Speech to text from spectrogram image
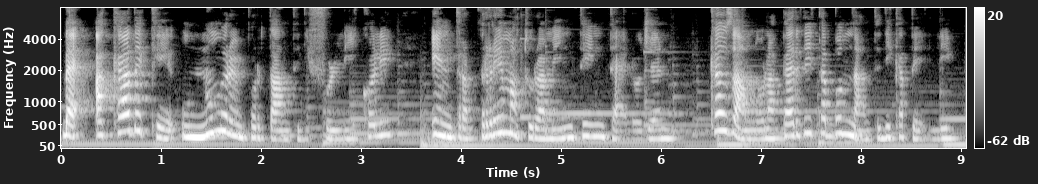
Beh, accade che un numero importante di follicoli entra prematuramente in telogen, causando una perdita abbondante di capelli.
